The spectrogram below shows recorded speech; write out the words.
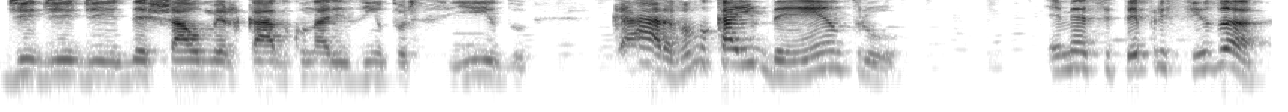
De, de, de deixar o mercado com o narizinho torcido. Cara, vamos cair dentro. MST precisa,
